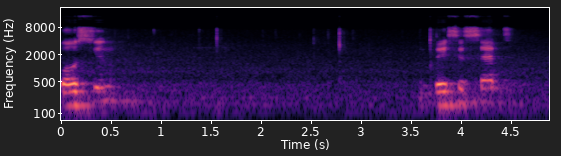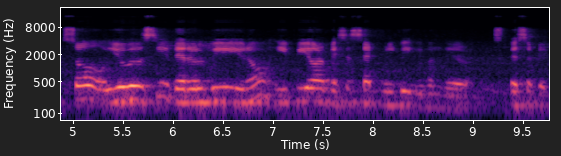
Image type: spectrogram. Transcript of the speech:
Gaussian basis set so you will see there will be you know EPR basis set will be given there specific.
